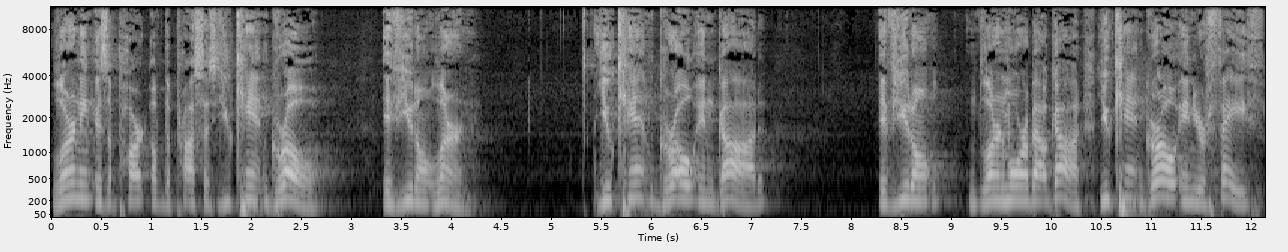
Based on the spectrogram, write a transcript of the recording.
Learning is a part of the process. You can't grow if you don't learn. You can't grow in God if you don't learn more about God. You can't grow in your faith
